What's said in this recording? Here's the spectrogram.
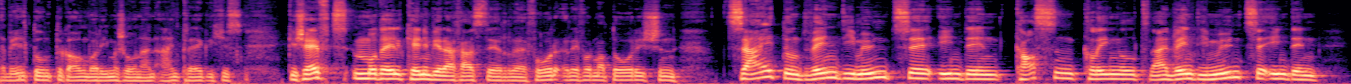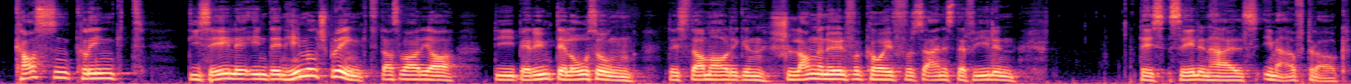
Der Weltuntergang war immer schon ein einträgliches Geschäftsmodell, kennen wir auch aus der äh, vorreformatorischen Zeit und wenn die Münze in den Kassen klingelt, nein, wenn die Münze in den Kassen klingt, die Seele in den Himmel springt. Das war ja die berühmte Losung des damaligen Schlangenölverkäufers, eines der vielen des Seelenheils im Auftrag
